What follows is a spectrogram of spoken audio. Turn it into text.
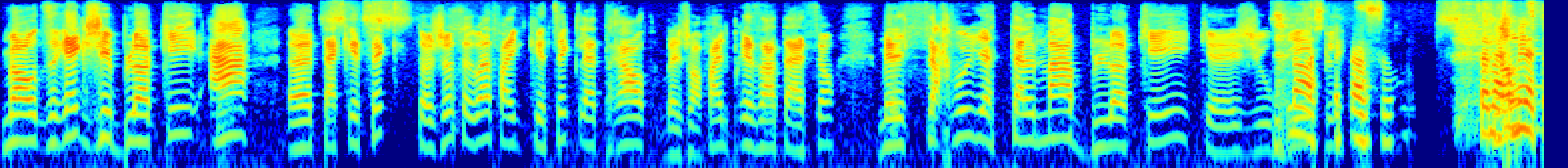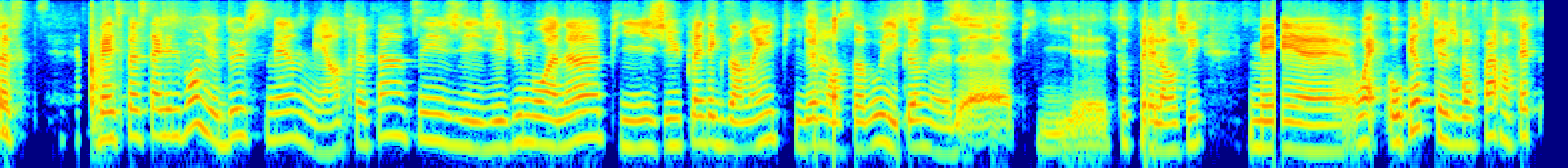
Mais on dirait que j'ai bloqué à euh, ta critique, t'as juste le droit de faire une critique le 30. Ben, je vais faire une présentation. Mais le cerveau, il a tellement bloqué que j'ai oublié. Non, je pas ça. Ça Non, mais c'est parce, ben, c'est parce que t'es allé le voir il y a deux semaines, mais entre-temps, tu sais, j'ai j'ai vu Moana, puis j'ai eu plein d'examens, puis là, mon cerveau, il est comme, euh, bah, puis euh, tout mélangé. Mais, euh, ouais, au pire, ce que je vais faire, en fait,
